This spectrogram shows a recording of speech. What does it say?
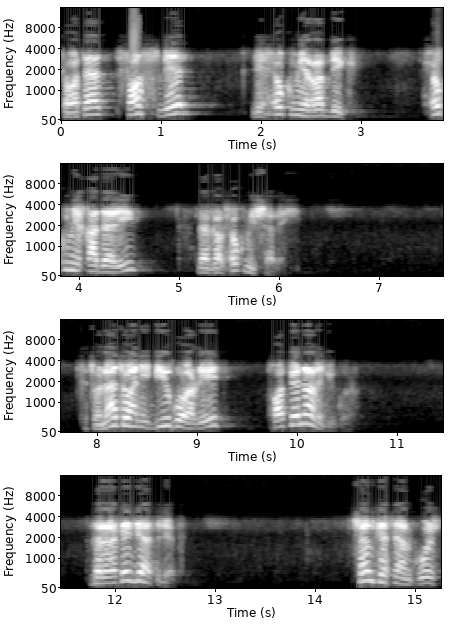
کەواتە فاصبر لحكم ربك. حكم قدري لەگەڵ حکمی شەرەی کە تۆ ناتوانانی بیگۆڕیت خوا پێ ناڵێ بیگۆڕ زەرەکەی زیاترێک چەند کەسیان کوشت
